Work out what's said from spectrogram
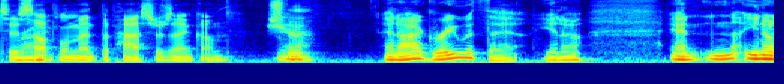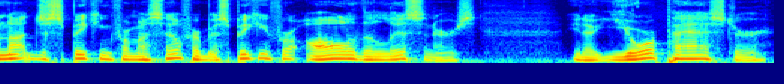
to Right. supplement the pastor's income. Sure. Yeah. And I agree with that, you know. And, you know, not just speaking for myself here, but speaking for all of the listeners, you know, your pastor,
